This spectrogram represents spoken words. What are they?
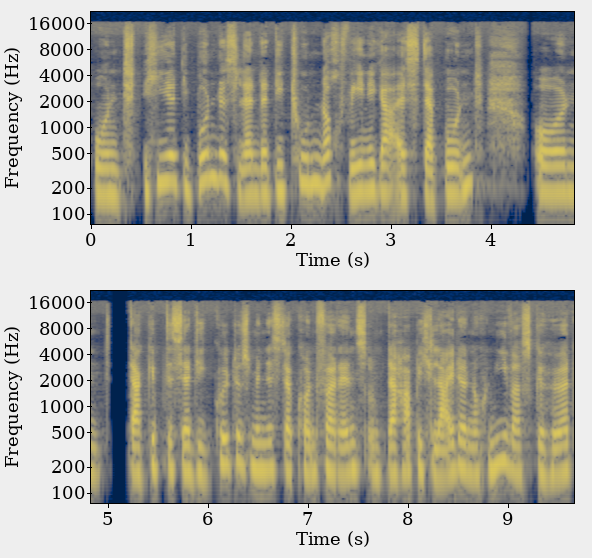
Und hier die Bundesländer, die tun noch weniger als der Bund. Und Da gibt es ja die Kultusministerkonferenz und da habe ich leider noch nie was gehört,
